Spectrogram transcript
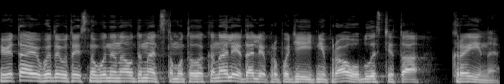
Вітаю, ви дивитесь новини на 11 телеканалі. Далі про події Дніпра, області та країни.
